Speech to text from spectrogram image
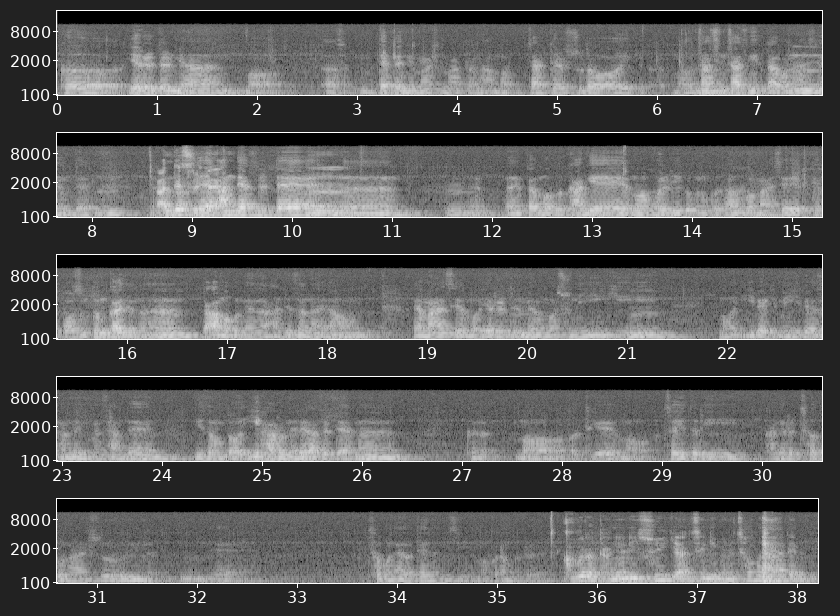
그 예를 들면 뭐 어, 대표님 말씀하거나 뭐 잘 될 수도 있- 뭐 자신 자신 있다고는 하시는데 음. 안 됐을 네, 때. 안 됐을 때는 음. 그러니까 뭐 그 가게 뭐 권리금 것하고 음. 만약에 이렇게 보증금까지는 음. 까먹으면 안 되잖아요. 그냥 만약에 뭐 예를 들면 뭐 순이익이 음. 뭐 200이면 200, 300이면 300 음. 이 정도 이하로 내려갔을 때는 그 뭐 어떻게 뭐 저희들이 가게를 처분할 수 있는 예, 처분해도 되는지 뭐 그런 거를 그거는 당연히 수익이 안 생기면 처분해야 거야.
